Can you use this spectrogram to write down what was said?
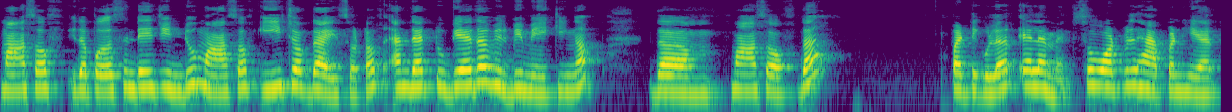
mass of the percentage into mass of each of the isotopes and that together will be making up the mass of the particular element. So what will happen here?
